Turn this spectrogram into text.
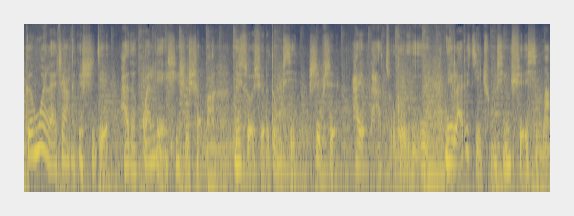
跟未来这样的一个世界它的关联性是什么？你所学的东西是不是还有它足够的意义？你来得及重新学习吗？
